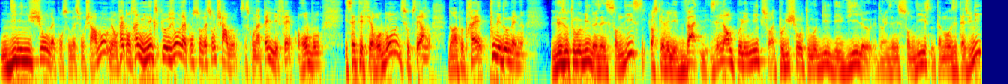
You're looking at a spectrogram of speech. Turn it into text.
une diminution de la consommation de charbon, mais en fait entraîne une explosion de la consommation de charbon. C'est ce qu'on appelle l'effet rebond. Et cet effet rebond, il s'observe dans à peu près tous les domaines. Les automobiles dans les années 70, lorsqu'il y avait les, les énormes polémiques sur la pollution automobile des villes dans les années 70, notamment aux États-Unis,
